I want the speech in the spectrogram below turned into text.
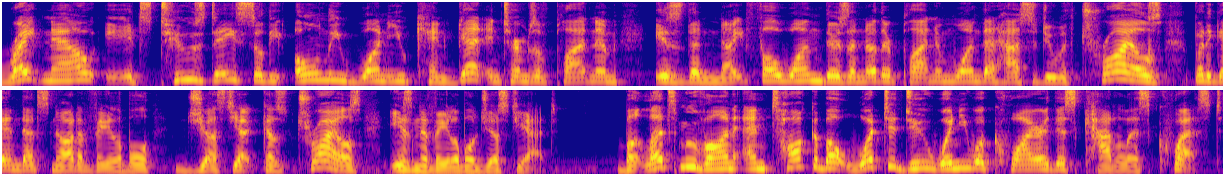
Right now, it's Tuesday, so the only one you can get in terms of platinum is the Nightfall one. There's another platinum one that has to do with Trials, but again, that's not available just yet because Trials isn't available just yet. But let's move on and talk about what to do when you acquire this Catalyst quest.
